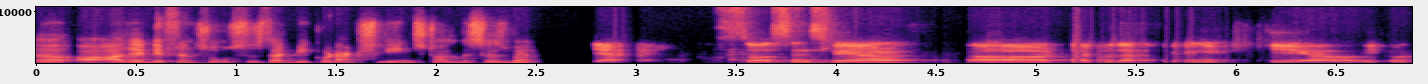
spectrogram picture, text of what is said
Uh, are there different sources that we could actually install this as well? Yeah. So since we are uh, developing it here, we could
